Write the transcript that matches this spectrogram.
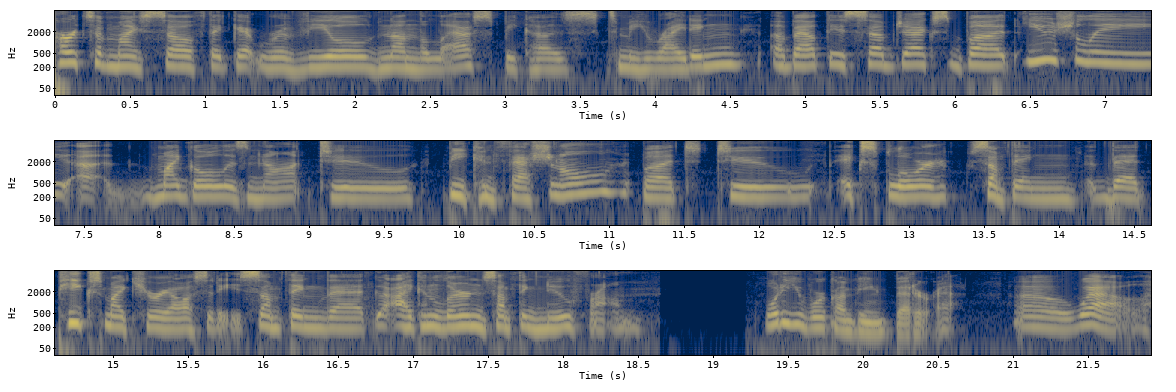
parts of myself that get revealed nonetheless because to me writing about these subjects but usually uh, my goal is not to be confessional but to explore something that piques my curiosity something that i can learn something new from. What do you work on being better at? Oh well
